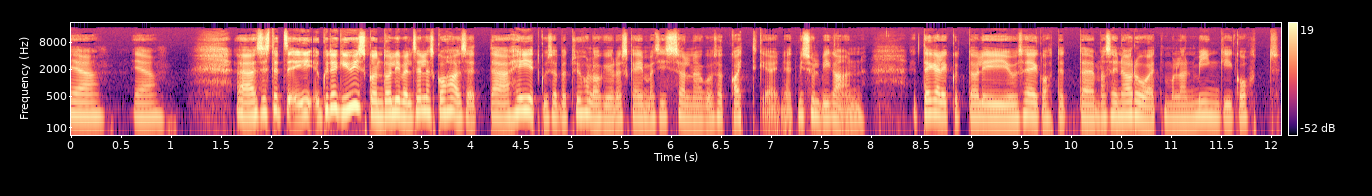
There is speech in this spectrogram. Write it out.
ja, ja sest et kuidagi ühiskond oli veel selles kohas, et hei, et kui sa pead psühholoogi juures käima, siis seal nagu sa katki on ju, et mis sul viga on. et tegelikult oli ju see koht, et ma sain aru, et mul on mingi koht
